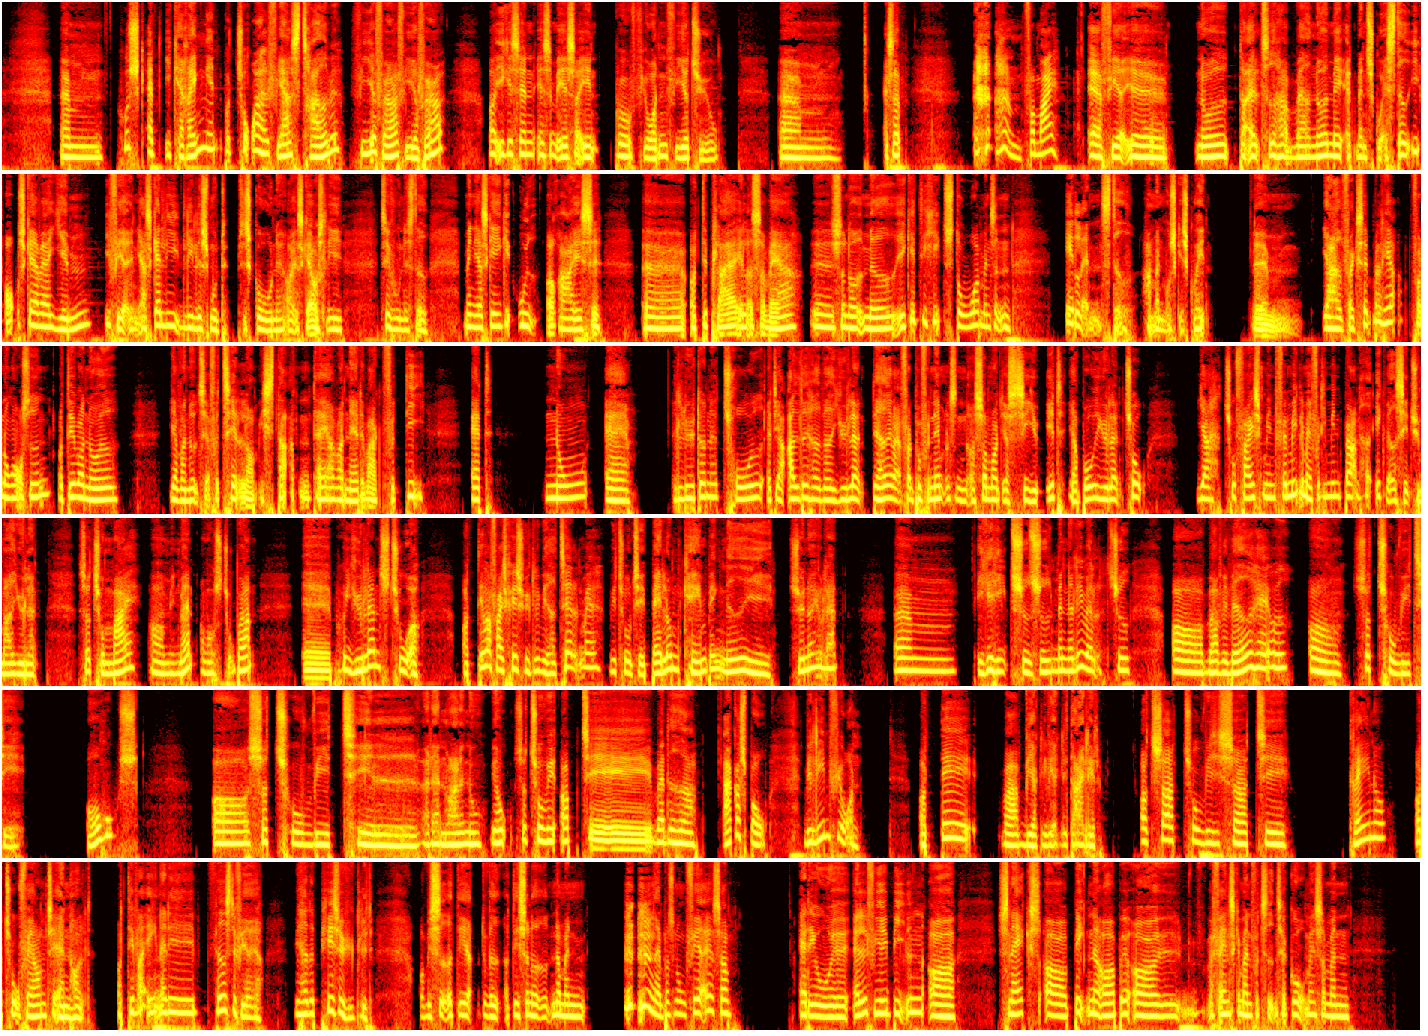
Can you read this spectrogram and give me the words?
Øhm, husk, at I kan ringe ind på 72 30 44 44, og I kan sende sms'er ind på 1424. Um, øhm, altså, for mig er ferie noget, der altid har været noget med, at man skulle afsted. I år skal jeg være hjemme i ferien. Jeg skal lige et lille smut til Skåne, og jeg skal også lige til Hundested. Men jeg skal ikke ud og rejse. Øh, og det plejer ellers at være øh, sådan noget med, ikke de helt store, men sådan et eller andet sted har man måske skulle hen. Øhm, jeg havde for eksempel her for nogle år siden, og det var noget, jeg var nødt til at fortælle om i starten, da jeg var nattevagt, fordi at nogle af lytterne troede, at jeg aldrig havde været i Jylland. Det havde jeg i hvert fald på fornemmelsen, og så måtte jeg sige et, jeg boede i Jylland. To, jeg tog faktisk min familie med, fordi mine børn havde ikke været sindssygt meget i Jylland. Så tog mig og min mand og vores to børn øh, på Jyllands tur. Og det var faktisk pisse hyggeligt. Vi havde telt med. Vi tog til Ballum Camping nede i Sønderjylland. Øhm, ikke helt syd-syd, men alligevel syd. Og var ved Vadehavet og så tog vi til Aarhus, og så tog vi til, hvordan var det nu? Jo, så tog vi op til, hvad det hedder, Akersborg ved Limfjorden. Og det var virkelig, virkelig dejligt. Og så tog vi så til Greno og tog færgen til Anholdt. Og det var en af de fedeste ferier. Vi havde det pissehyggeligt. Og vi sidder der, du ved, og det er sådan noget, når man er på sådan nogle ferier, så er det jo øh, alle fire i bilen, og snacks, og benene oppe, og øh, hvad fanden skal man få tiden til at gå med, så man...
